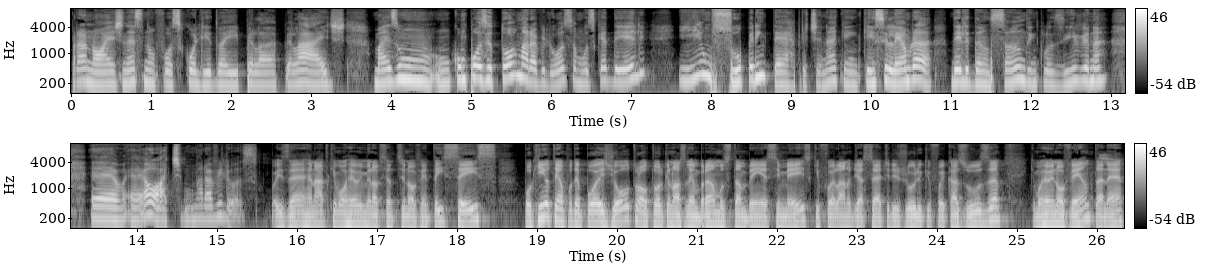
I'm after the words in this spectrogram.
para nós, né, se não fosse escolhido aí pela, pela AIDS. Mas um, um, compositor maravilhoso, essa música é dele, e um super intérprete, né? Quem, quem se lembra dele dançando, inclusive, né? É, é ótimo, maravilhoso. Pois é, Renato que morreu em 1996 Pouquinho tempo depois de outro autor que nós lembramos também esse mês, que foi lá no dia 7 de julho, que foi Cazuza, que morreu em 90, né?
